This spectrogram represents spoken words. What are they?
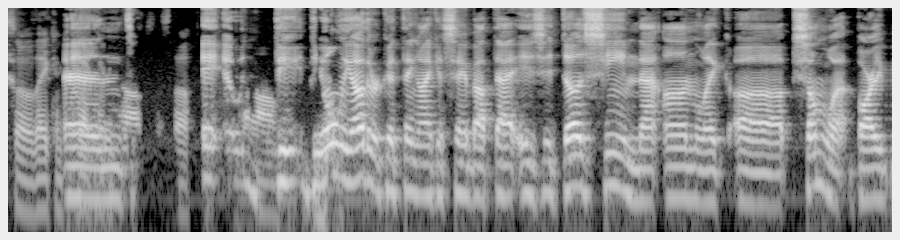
So they can protect their jobs and stuff. It, Um, the the only other good thing I could say about that is it does seem that on like uh somewhat bi-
